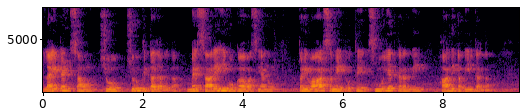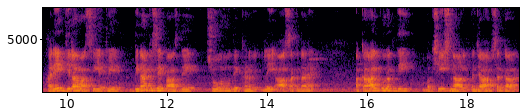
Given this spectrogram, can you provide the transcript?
ਲਾਈਟ ਐਂਡ ਸਾਊਂਡ ਸ਼ੋਅ ਸ਼ੁਰੂ ਕੀਤਾ ਜਾਵੇਗਾ। ਮੈਂ ਸਾਰੇ ਹੀ ਮੋਗਾ ਵਾਸੀਆਂ ਨੂੰ ਪਰਿਵਾਰ ਸਮੇਤ ਉੱਥੇ ਸਮੂਲੀਅਤ ਕਰਨ ਦੀ ਹਾਰਦਿਕ ਅਪੀਲ ਕਰਦਾ ਹਰੇਕ ਜ਼ਿਲ੍ਹਾ ਵਾਸੀ ਇੱਥੇ ਬਿਨਾਂ ਕਿਸੇ ਪਾਸ ਦੇ ਸ਼ੋਅ ਨੂੰ ਦੇਖਣ ਲਈ ਆ ਸਕਦਾ ਹੈ। ਅਕਾਲ ਪੁਰਖ ਦੀ ਬਖਸ਼ਿਸ਼ ਨਾਲ ਪੰਜਾਬ ਸਰਕਾਰ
